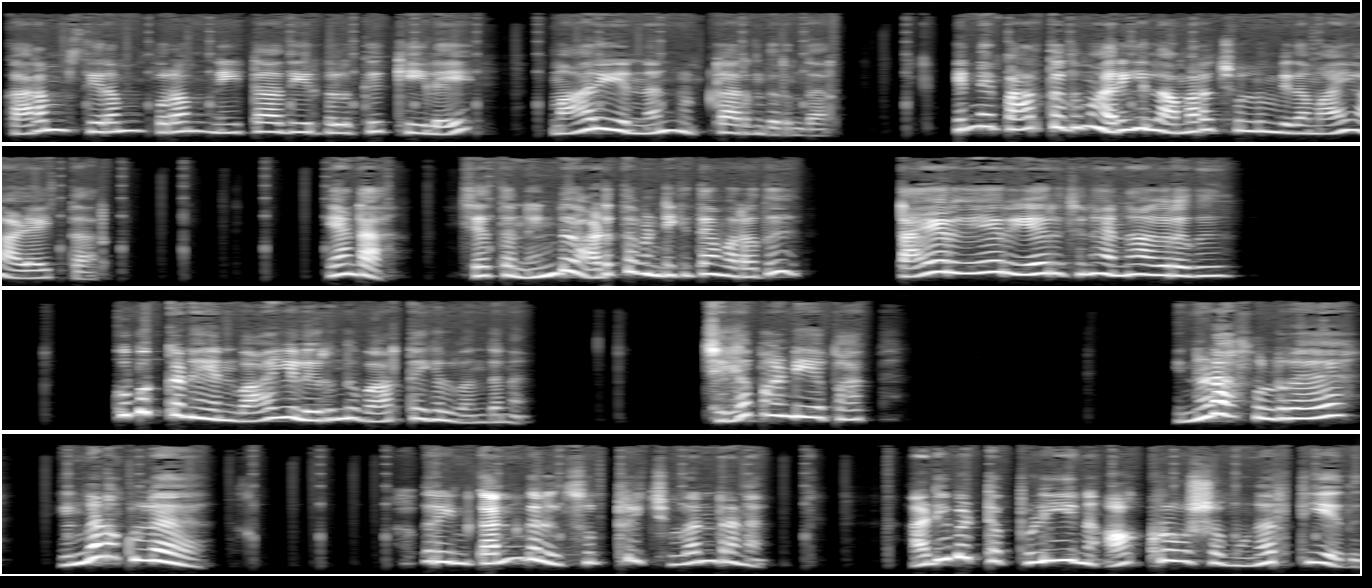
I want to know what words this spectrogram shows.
கரம் சிரம் புறம் நீட்டாதீர்களுக்கு கீழே மாரியண்ணன் உட்கார்ந்திருந்தார். என்னை பார்த்ததும் அருகில் அமரச் சொல்லும் விதமாய் அழைத்தார். ஏண்டா சேத்த நின்று அடுத்த வண்டிக்கு தான் வர்றது? டயர் ஏர் ஏறுச்சுன்னா என்ன ஆகுறது? குபுக்கனை என் வாயில் இருந்து வார்த்தைகள் வந்தன. சில்லப்பாண்டிய பார்த்தேன் என்னடா சொல்ற? எங்கனக்குள்ள? அவரின் கண்கள் சுற்றி சுழன்றன. அடிபட்ட புலியின் ஆக்ரோஷம் உணர்த்தியது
